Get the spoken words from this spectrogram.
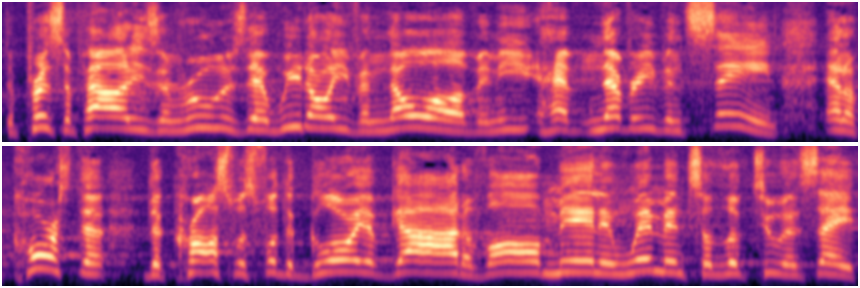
the principalities and rulers that we don't even know of and have never even seen. And of course, the, the cross was for the glory of God of all men and women to look to and say,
